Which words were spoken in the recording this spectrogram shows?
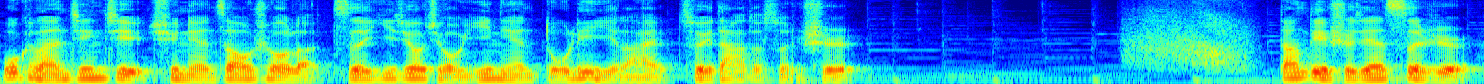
乌克兰经济去年遭受了自1991年独立以来最大的损失。当地时间四日，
